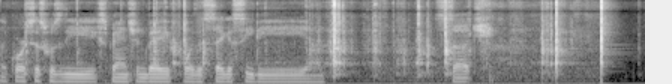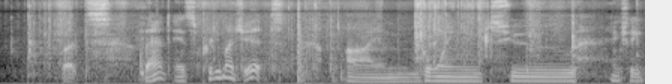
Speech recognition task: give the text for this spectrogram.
of course, this was the expansion bay for the Sega CD and such. But that is pretty much it. I'm going to actually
